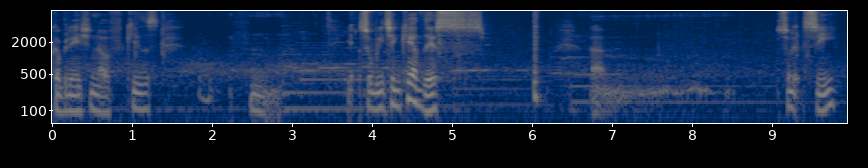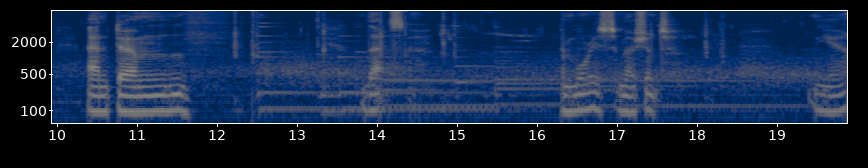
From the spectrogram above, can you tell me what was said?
combination of keys Hmm. Yeah, so we take care of this. Um, so let's see. And um, that's a Moorish merchant. Yeah.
